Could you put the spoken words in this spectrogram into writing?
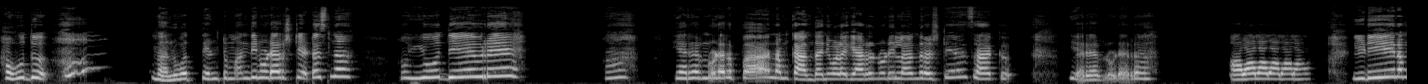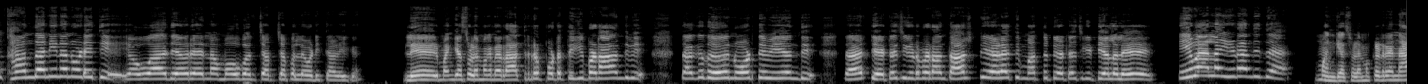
ಹೌದು. ನಲವತ್ತೆಂಟು ಮಂದಿ ನೋಡ್ಯಾರ ಸ್ಟೇಟಸ್ನ ಅಯ್ಯೋ ದೇವ್ರೇ. ಆ, ಯಾರ್ಯಾರು ನೋಡ್ಯಾರಪ್ಪ? ನಮ್ಮ ಕಾಂದಾನಿ ಒಳಗೆ ಯಾರು ನೋಡಿಲ್ಲ ಅಂದ್ರೆ ಅಷ್ಟೇ ಸಾಕು. ಯಾರ್ಯಾರು ನೋಡ್ಯಾರ. ಇಡೀ ನಮ್ಮ ಖಾನ್ದಾನಿನ ನೋಡೈತಿ. ಯವ್ವ ದೇವ್ರೆ, ನಮ್ಮ ಅವು ಬಂದು ಚಪ್ ಚಪ್ಪಲ್ಲೇ ಹೊಡಿತಾಳ ಈಗ. ಲೇ ಮಂಗ್ಯ ಸೊಳೆ ಮಗನ ರಾತ್ರಿ ಫೋಟೋ ತೆಗಿಬೇಡ ಅಂದ್ವಿ. ತೆಗೆದು ನೋಡ್ತೇವಿ ಅಂದಿ ಟೇಟಚ್ ಇಡಬೇಡ ಅಂತ ಅಷ್ಟು ಹೇಳೈತಿ ಮತ್ತೆ ಟೇಟಚ್ ಇಟ್ಟಿಯಲ್ಲಲೇ ನೀವ ಅಲ್ಲ ಇಡ ಅಂದಿದ್ದೆ. ಮಂಗ್ಯ ಸೊಳೆ ಮಕ್ಕಳ್ರೆ ನಾ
